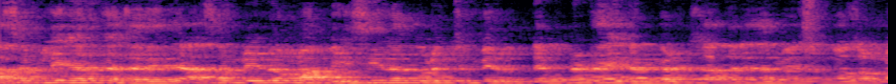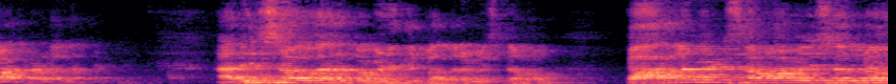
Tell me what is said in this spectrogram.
అసెంబ్లీ కనుక జరిగితే అసెంబ్లీలో మా బీసీల గురించి మీరు డెఫినెట్గా ఎనభై శాతం రిజర్వేషన్ కోసం మాట్లాడాలని చెప్పి. హరీష్ రావు గారికి ఒక వినతి పత్రం ఇస్తాము. పార్లమెంట్ సమావేశంలో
